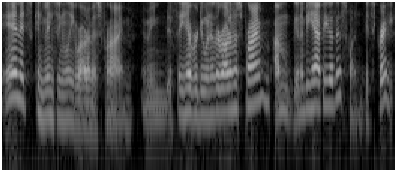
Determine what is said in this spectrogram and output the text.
and it's convincingly Rodimus Prime. I mean, if they never do another Rodimus Prime, I'm to be happy with this one. It's great.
